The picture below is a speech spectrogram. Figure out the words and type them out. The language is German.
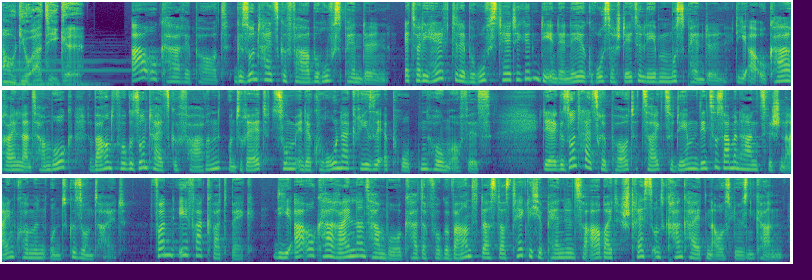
Audioartikel. AOK-Report Gesundheitsgefahr Berufspendeln. Etwa die Hälfte der Berufstätigen, die in der Nähe großer Städte leben, muss pendeln. Die AOK Rheinland-Hamburg warnt vor Gesundheitsgefahren und rät zum in der Corona-Krise erprobten Homeoffice. Der Gesundheitsreport zeigt zudem den Zusammenhang zwischen Einkommen und Gesundheit. Von Eva Quadbeck. Die AOK Rheinland-Hamburg hat davor gewarnt, dass das tägliche Pendeln zur Arbeit Stress und Krankheiten auslösen kann.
